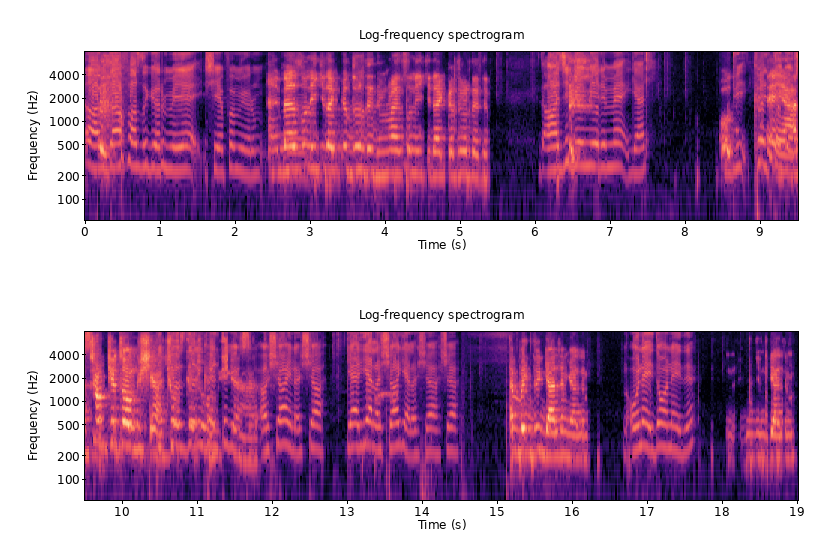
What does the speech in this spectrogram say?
Abi daha fazla görmeye şey yapamıyorum. Yani ben Ee, sana iki dakika dur dedim. Ben sana iki dakika dur dedim. Acil benim yerime gel. O Bir ne kalite ya? görsün. Çok kötü olmuş ya. Bir Çok gözlerin kötü olmuş kalite ya. görsün. Aşağı in aşağı. Gel gel aşağı gel aşağı aşağı. Ha, bak, dur, geldim geldim. O neydi o neydi? Geldim.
